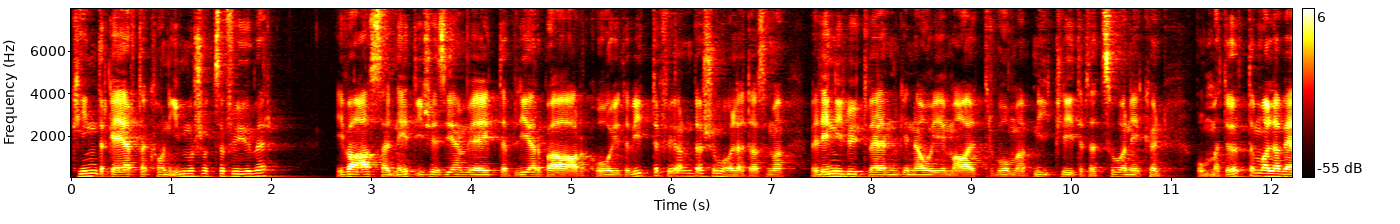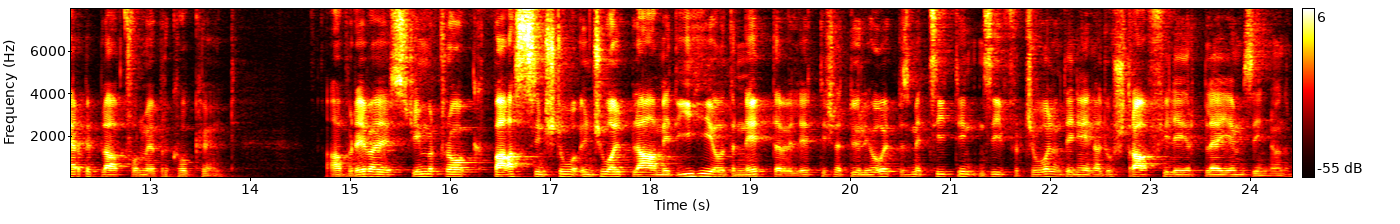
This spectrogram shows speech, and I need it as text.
Kindergärten kommen immer schon zur Feuerwehr ich weiß halt nicht, ist es irgendwie etablierbar auch in der weiterführenden Schule, dass man, weil die Leute wären genau im Alter, wo man die Mitglieder dazu nehmen können, ob man dort mal eine Werbeplattform bekommen könnte. Aber eben, es ist immer die Frage, passt in den Schulplan mit ein oder nicht, weil dort ist natürlich auch etwas mit zeitintensiv für die Schule und die haben halt auch straffe Lehrpläne im Sinn, oder?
